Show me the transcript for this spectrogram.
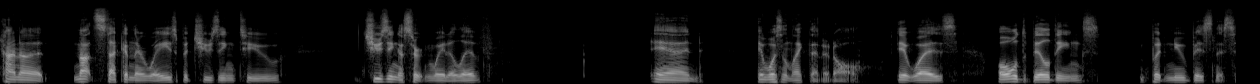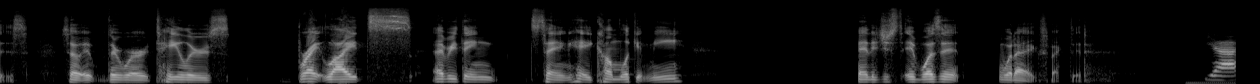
kind of not stuck in their ways, but choosing to choosing a certain way to live. And it wasn't like that at all. It was old buildings but new businesses. So it, there were tailors, bright lights, everything saying, "Hey, come look at me." And it just it wasn't what I expected. Yeah,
